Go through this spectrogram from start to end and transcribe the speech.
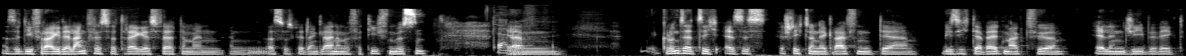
Also die Frage der Langfristverträge ist vielleicht nochmal ein, ein, was, was wir dann gleich nochmal vertiefen müssen. Ähm, grundsätzlich, es ist schlicht und ergreifend der, wie sich der Weltmarkt für LNG bewegt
